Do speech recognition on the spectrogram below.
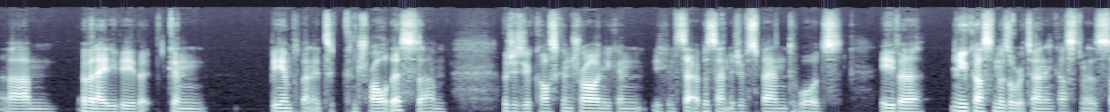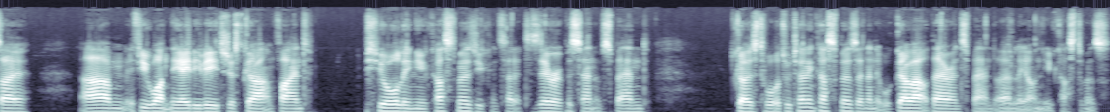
um, of an ADV that can be implemented to control this, um, which is your cost control, and you can you can set a percentage of spend towards either new customers or returning customers. So um, if you want the ADV to just go out and find purely new customers, you can set it to zero percent of spend goes towards returning customers, and then it will go out there and spend only on new customers.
